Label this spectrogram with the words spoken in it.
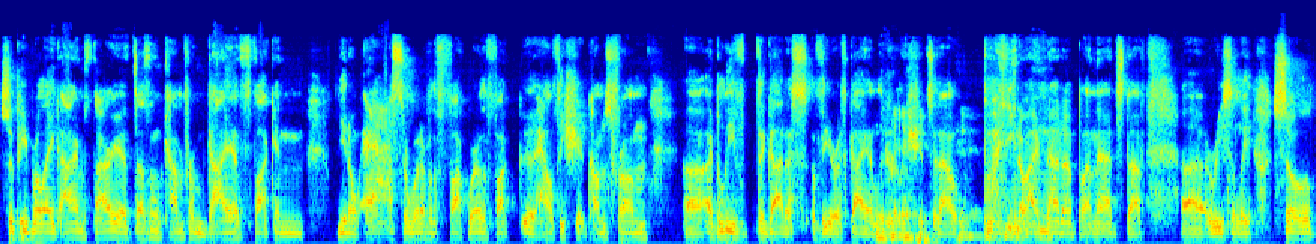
so people are like, "I'm sorry, it doesn't come from Gaia's fucking you know ass or whatever the fuck, where the fuck uh, healthy shit comes from." Uh, I believe the goddess of the earth, Gaia, literally shits it out. But you know, I'm not up on that stuff uh, recently. So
